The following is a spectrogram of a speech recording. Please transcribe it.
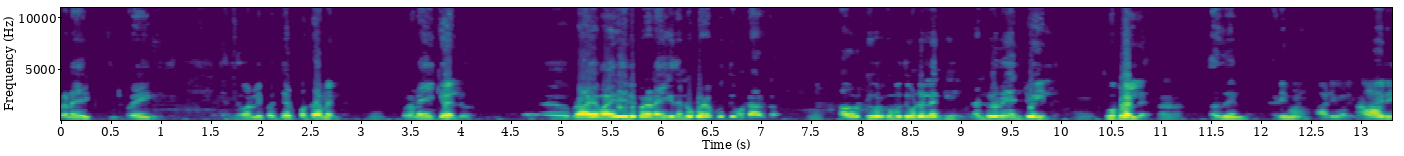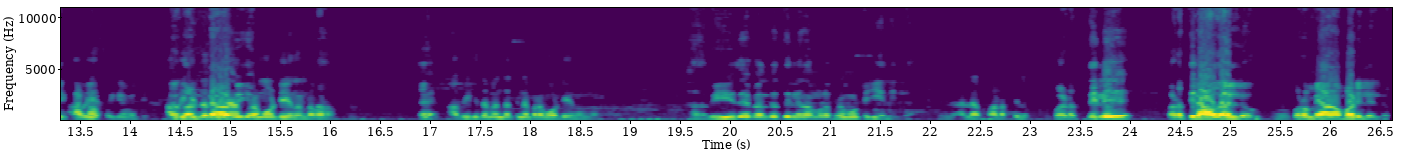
പ്രണയിക്ക് പ്രണയിക്കുന്നില്ല. എന്ന് പറഞ്ഞാൽ ഇപ്പം ചെറുപ്പക്കാരനല്ലേ? പ്രണയിക്കാമല്ലോ. പ്രായമായ രീതിയിൽ പ്രണയിക്കുന്നുണ്ട് ബുദ്ധിമുട്ട് ആർക്കും അവർക്ക് ഇവർക്കും ബുദ്ധിമുട്ടില്ലെങ്കിൽ രണ്ടുപേരും എൻജോയ് ഇല്ല? സൂപ്പർ അല്ലേ. അത് തന്നെ. അടിപൊളി. പ്രൊമോട്ട് ചെയ്യുന്നുണ്ടോ പടം? അവിഹിത ബന്ധത്തിനെ പ്രൊമോട്ട് ചെയ്യുന്നുണ്ടോ? ബന്ധത്തിൽ നമ്മൾ പ്രൊമോട്ട് ചെയ്യുന്നില്ല. അല്ല പടത്തിൽ പടത്തിൽ പടത്തിലാകാമല്ലോ പുറമേ ആകാൻ പാടില്ലല്ലോ.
